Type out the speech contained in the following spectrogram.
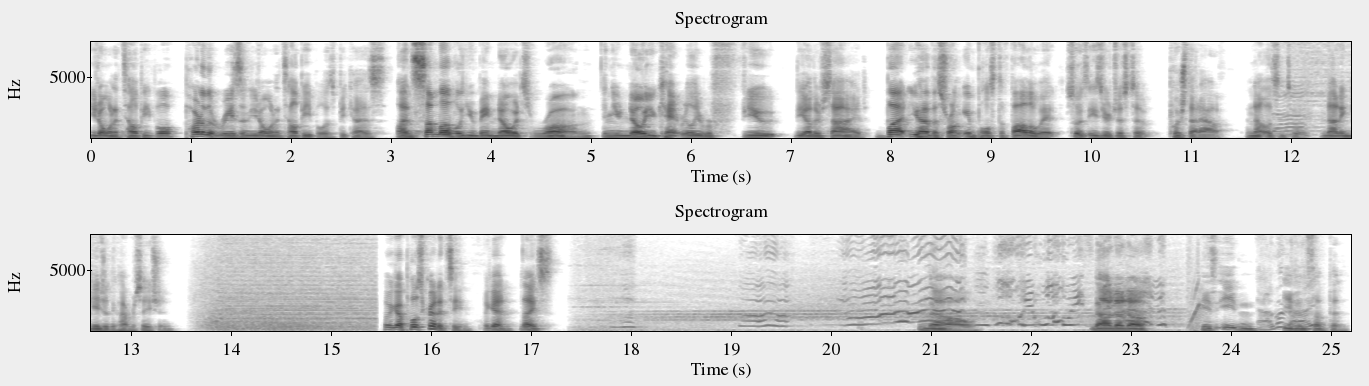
you don't want to tell people. Part of the reason you don't want to tell people is because on some level you may know it's wrong and you know you can't really refute the other side, but you have a strong impulse to follow it. So it's easier just to push that out and not listen to it, not engage in the conversation. Oh, we got post credit scene. Again, nice. No. No, no, no. He's eating, eating something.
